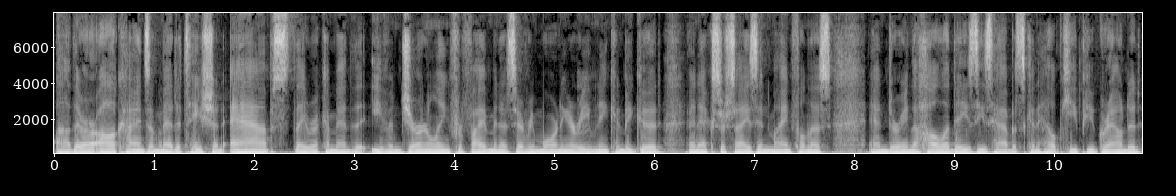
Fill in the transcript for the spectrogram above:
Uh, there are all kinds of meditation apps. They recommend that even journaling for five minutes every morning or evening can be good, and exercise in mindfulness. And during the holidays, these habits can help keep you grounded.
